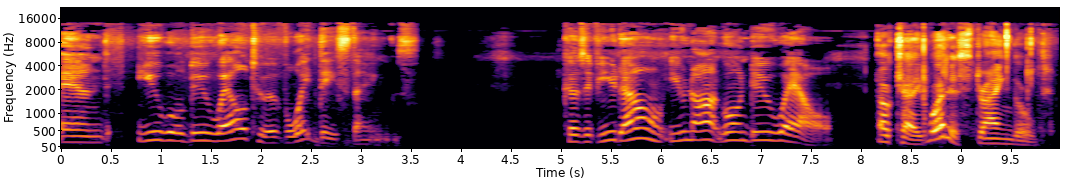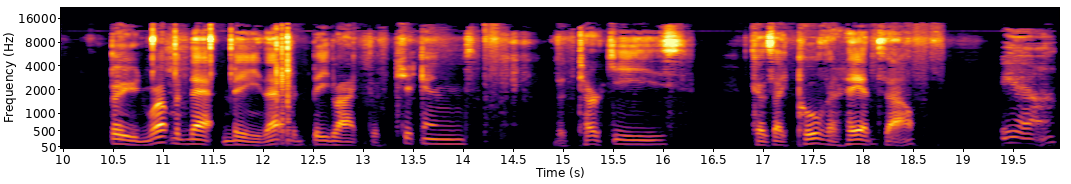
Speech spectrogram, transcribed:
And you will do well to avoid these things. Because if you don't, you're not going to do well. Okay, what is strangled food? What would that be? That would be like the chickens, the turkeys, because they pull their heads off. Yeah.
